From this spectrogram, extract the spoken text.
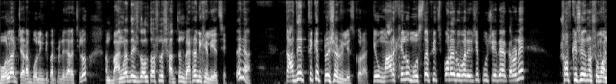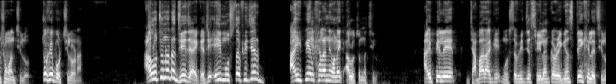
বোলার যারা বোলিং ডিপার্টমেন্টে যারা ছিল বাংলাদেশ দল তো আসলে সাতজন ব্যাটারই খেলিয়েছে, তাই না? তাদের থেকে প্রেশার রিলিজ করা। কেউ মার খেলেও মুস্তাফিজ পরের ওভারে এসে পুষিয়ে দেওয়ার কারণে সবকিছু যেন সমান সমান ছিল, চোখে পড়ছিল না। আলোচনাটা যে জায়গা যে এই মুস্তাফিজের আইপিএল খেলা নিয়ে অনেক আলোচনা ছিল। আইপিএল যাবার আগে মুস্তাফিজ যে শ্রীলঙ্কার এগেনস্টেই খেলেছিল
